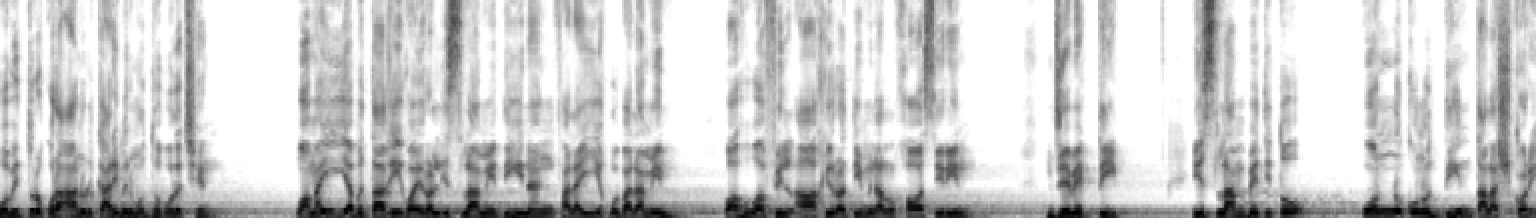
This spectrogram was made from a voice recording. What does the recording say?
পবিত্র কোরআনুল কারিমের মধ্যে বলেছেন ওয়ামাইয়াব তাগি গয়রল ইসলামী দিনাং ফালাইকুবালামিন ওয়াহুয়া ফিল আখিরতি মিনাল খসিরিন। যে ব্যক্তি ইসলাম ব্যতীত অন্য কোনো দিন তালাশ করে,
